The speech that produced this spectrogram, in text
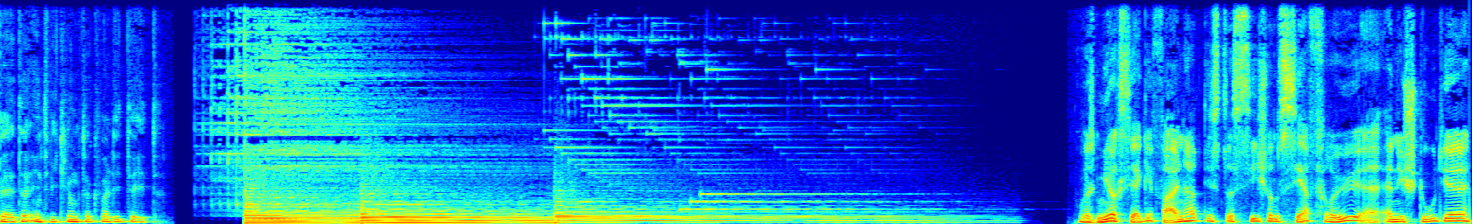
bei der Entwicklung der Qualität. Was mir auch sehr gefallen hat, ist, dass Sie schon sehr früh äh, eine Studie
